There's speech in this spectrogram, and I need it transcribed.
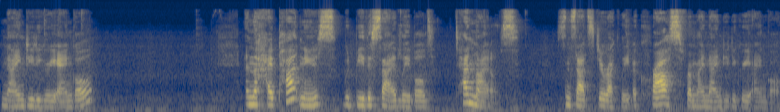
90 degree angle. And the hypotenuse would be the side labeled 10 miles, since that's directly across from my 90 degree angle.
